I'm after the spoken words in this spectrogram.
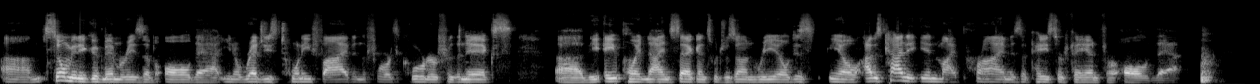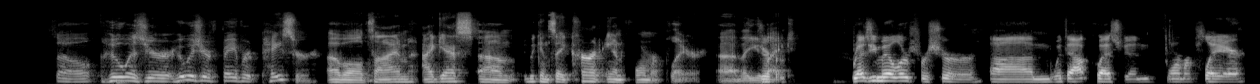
um, so many good memories of all that. You know, Reggie's 25 in the fourth quarter for the Knicks, uh, the 8.9 seconds, which was unreal. Just, you know, I was kind of in my prime as a Pacer fan for all of that. So, who was your who was your favorite pacer of all time? I guess um, we can say current and former player uh, that you sure. like. Reggie Miller for sure, um, without question, former player.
